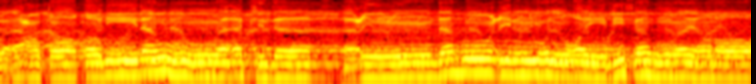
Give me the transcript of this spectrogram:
وأعطى قليلا وأكدى أعنده علم الغيب فهو يرى.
